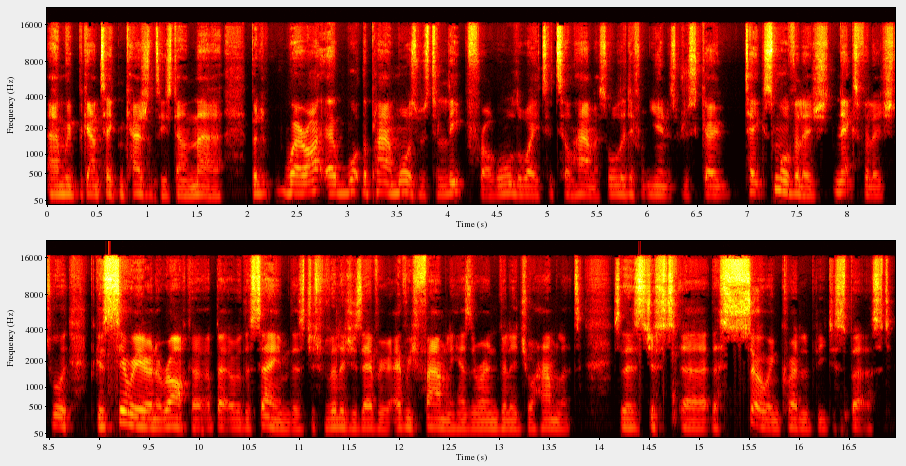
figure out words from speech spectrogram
And we began taking casualties down there. But where I, uh, what the plan was, was to leapfrog all the way to Til Hamas. All the different units would just go take small village, next village, because Syria and Iraq are, better the same. There's just villages everywhere. Every family has their own village or hamlet. So there's just uh, they're so incredibly dispersed,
